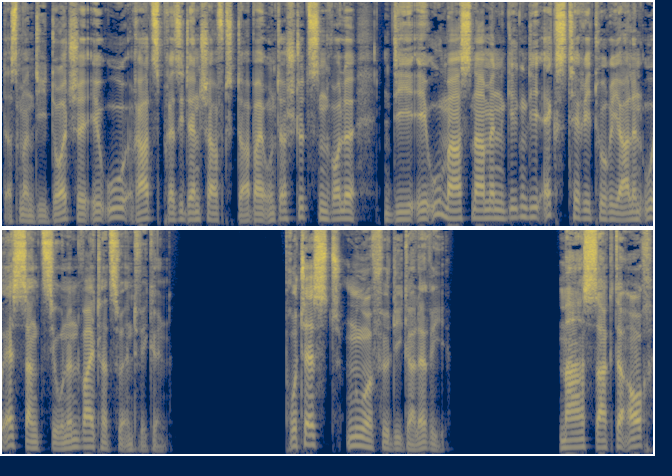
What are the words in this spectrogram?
dass man die deutsche EU-Ratspräsidentschaft dabei unterstützen wolle, die EU-Maßnahmen gegen die exterritorialen US-Sanktionen weiterzuentwickeln. Protest nur für die Galerie. Maas sagte auch,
